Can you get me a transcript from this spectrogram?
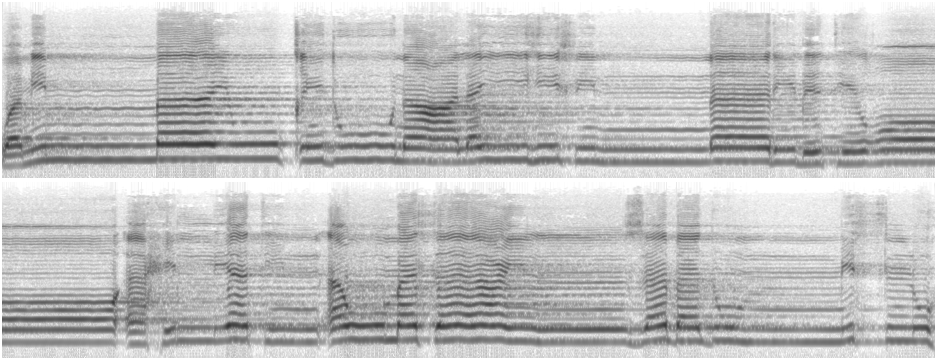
ومما يوقدون عليه في النار ابتغاء حلية أو متاع زبد مثله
